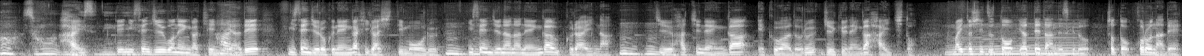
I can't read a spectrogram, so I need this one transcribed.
あそうなんですね、はい、で2015年がケニアで、2016年が東ティモール、うんうん、2017年がウクライナ、うんうん、18年がエクアドル19年がハイチと。毎年ずっとやってたんですけどちょっとコロナで、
